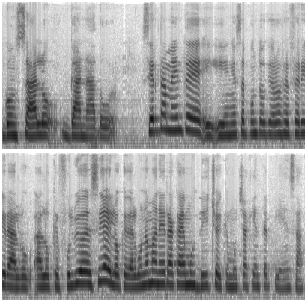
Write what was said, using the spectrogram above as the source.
Gonzalo ganador. Ciertamente, y y en ese punto quiero referir algo a lo que Fulvio decía y lo que de alguna manera acá hemos dicho y que mucha gente piensa.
